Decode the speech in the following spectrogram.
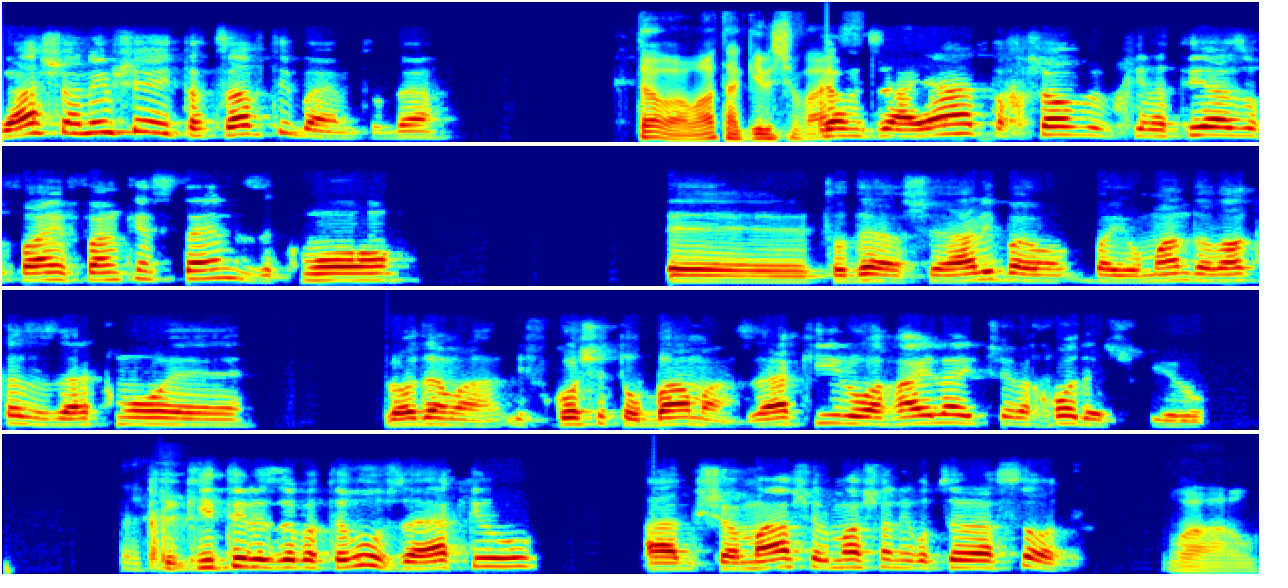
זה היה שנים שהתעצבתי בהם, אתה יודע. טוב, אמרת גיל 17? גם זה היה, תחשוב, מבחינתי אז הופעה עם פרנקנסטיין, זה כמו, אה, אתה יודע, שהיה לי ב- ביומן דבר כזה, זה היה כמו, אה, לא יודע מה, לפגוש את אובמה, זה היה כאילו ההיילייט של החודש, כאילו. חיכיתי לזה בטירוף, זה היה כאילו ההגשמה של מה שאני רוצה לעשות. וואו.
